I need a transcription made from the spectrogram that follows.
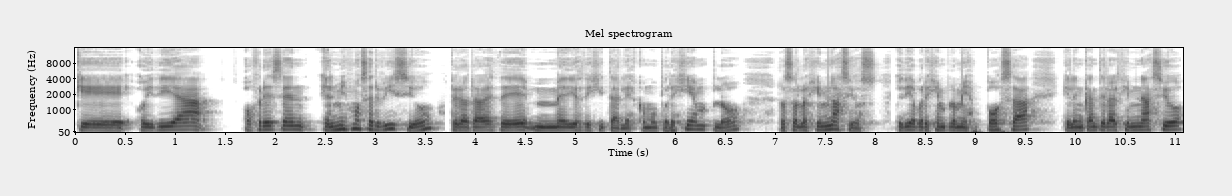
que hoy día ofrecen el mismo servicio, pero a través de medios digitales, como por ejemplo lo son los gimnasios. Hoy día, por ejemplo, mi esposa, que le encanta ir al gimnasio,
